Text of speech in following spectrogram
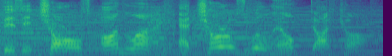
visit Charles online at charleswilhelm.com.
